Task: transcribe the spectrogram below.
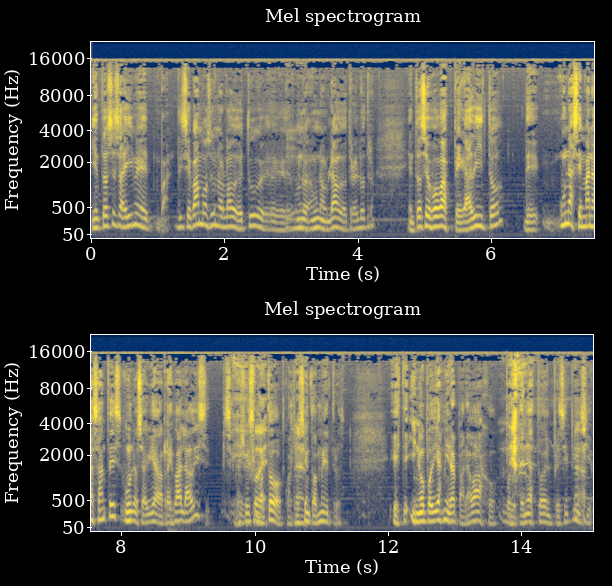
Y entonces ahí me bueno, dice, vamos uno al lado de tú, eh, uno, uno a un lado, otro al otro. Entonces vos vas pegadito. De, unas semanas antes uno se había resbalado y se, se cayó y se mató, 400 metros. Este, y no podías mirar para abajo porque tenías todo el precipicio.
